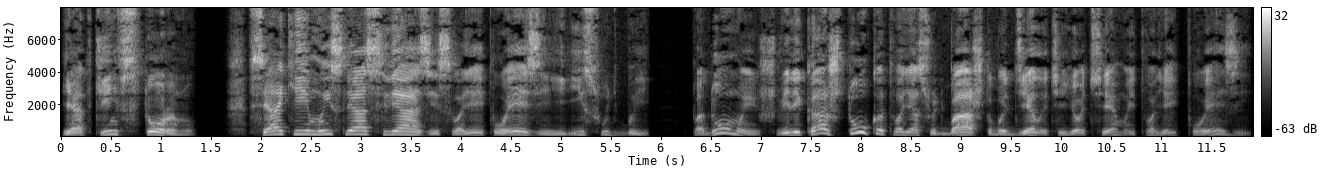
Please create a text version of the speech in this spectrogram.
и откинь в сторону всякие мысли о связи своей поэзии и судьбы. Подумаешь, велика штука твоя судьба, чтобы делать ее темой твоей поэзии.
